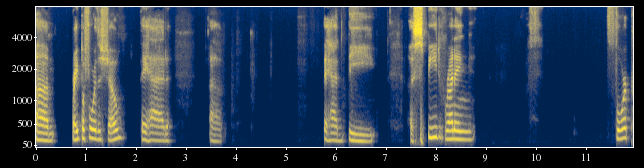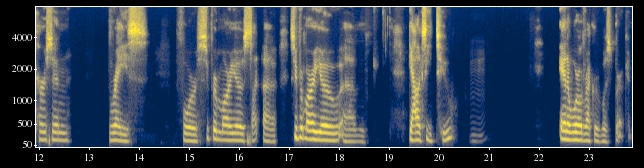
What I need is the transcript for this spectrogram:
Um, right before the show, they had uh, they had the a speed running four person race for Super Mario uh, Super Mario um, Galaxy 2 Mhm. and a world record was broken.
